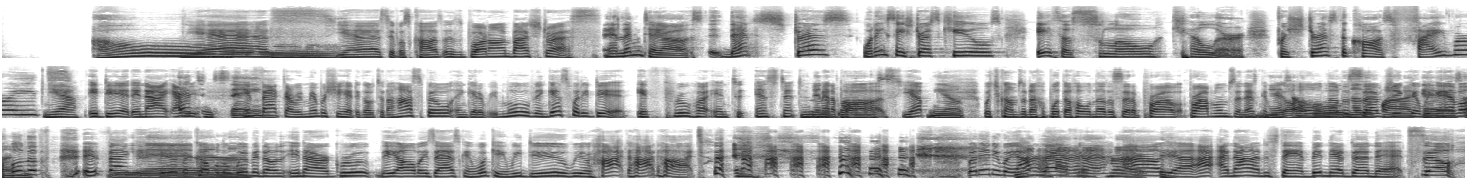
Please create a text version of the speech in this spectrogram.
oh Yes, yes, it was caused. It was brought on by stress. And let me tell y'all, that stress, when they say stress kills, it's a slow killer. For stress to cause fibroids, Yeah, it did, and I. I that's insane. in fact, I remember she had to go to the hospital and get it removed. And guess what it did? It threw her into instant menopause. Menopause. Yep, yep. which comes in a, with a whole nother set of pro- problems, and that's going to be a whole, whole nother subject that we can have a whole nother. In fact, there's a couple of women on in our group. They always asking, "What can we do? We're hot, hot, hot." but anyway, I'm laughing. Oh yeah, I, and I understand. Been there, done that. So.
